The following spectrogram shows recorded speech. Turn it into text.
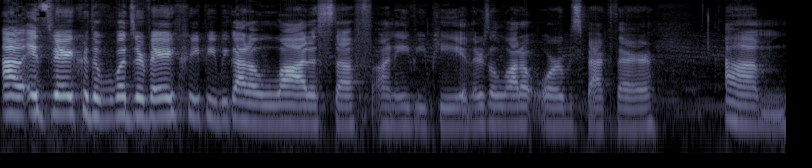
Uh, it's very. The woods are very creepy. We got a lot of stuff on EVP, and there's a lot of orbs back there. Um,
